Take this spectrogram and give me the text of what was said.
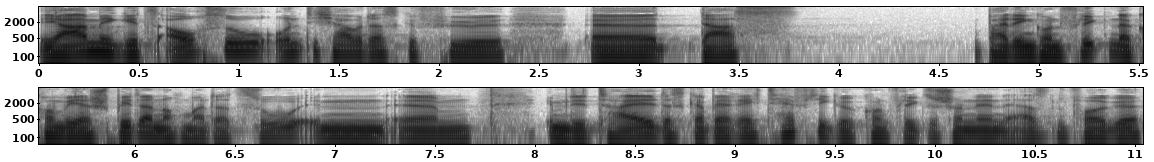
Ja, mir geht's auch so und ich habe das Gefühl, äh, dass bei den Konflikten, da kommen wir ja später nochmal dazu, in, ähm, im Detail, das gab ja recht heftige Konflikte schon in der ersten Folge.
